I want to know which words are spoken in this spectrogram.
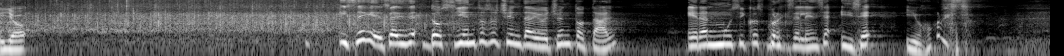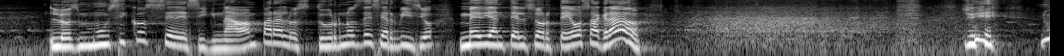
Y yo... Y sigue, o sea, dice 288 en total eran músicos por excelencia y dice, y ojo con esto, los músicos se designaban para los turnos de servicio mediante el sorteo sagrado. Yo dije, no,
